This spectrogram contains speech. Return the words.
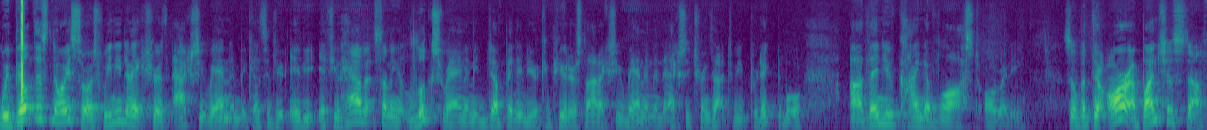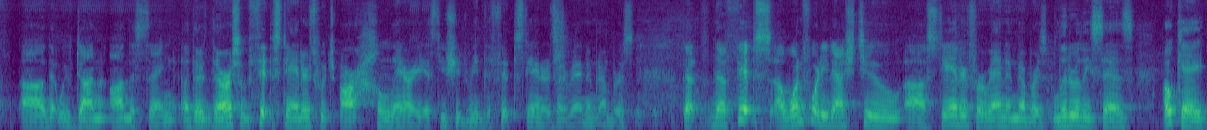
we built this noise source. We need to make sure it's actually random because if you, if you, if you have something that looks random, you dump it into your computer, it's not actually random and it actually turns out to be predictable, uh, then you kind of lost already. So, but there are a bunch of stuff uh, that we've done on this thing. Uh, there, there are some FIPS standards which are hilarious. You should read the FIPS standards on random numbers. The, the FIPS uh, 140-2 uh, standard for random numbers literally says, okay,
